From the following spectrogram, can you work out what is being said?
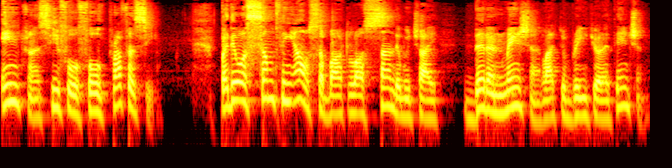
entrance, he fulfilled prophecy. But there was something else about last Sunday which I didn't mention. I'd like to bring to your attention.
